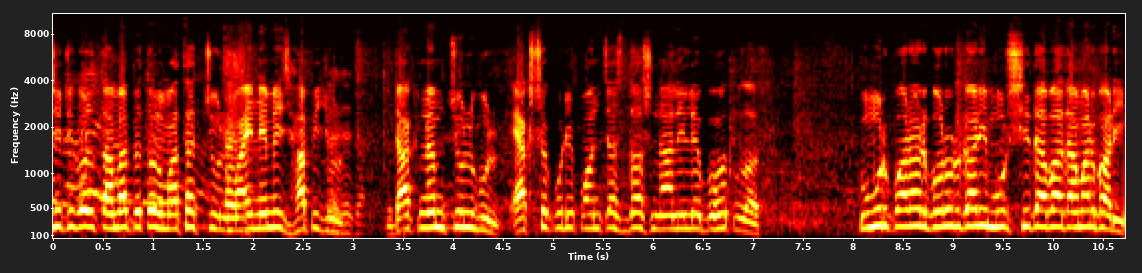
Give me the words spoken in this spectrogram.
সিটিগোল তামা পেতল মাথার চুল। মাই নেম ইজ হাফিজুল ডাক নাম চুলবুল। একশো কুড়ি পঞ্চাশ দশ না নিলে বহুত লস কুমুরপাড়ার গরুর গাড়ি মুর্শিদাবাদ আমার বাড়ি।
